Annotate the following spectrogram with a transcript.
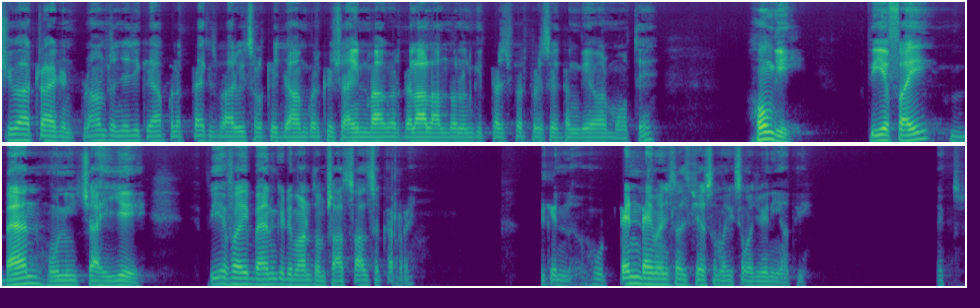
Shiva trident प्रणाम संजय जी क्या आपको लगता है कि इस बार भी सड़कें जाम करके शाहीन बाग और दलाल आंदोलन की तर्ज पर फिर से दंगे और मौतें होंगी? पीएफआई बैन होनी चाहिए। पीएफआई बैन की डिमांड तो हम सात साल से कर रहे हैं लेकिन वो टेन डायमेंशनल चेस हमारी समझ में नहीं आती next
